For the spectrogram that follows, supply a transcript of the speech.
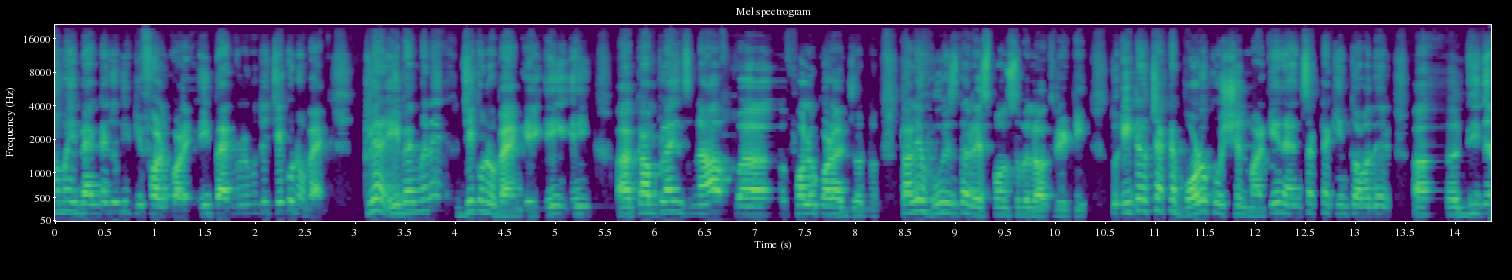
সময় এই ব্যাংকটা যদি ডিফল্ট করে, এই ব্যাংকগুলোর মধ্যে যে কোনো ব্যাংক ক্লিয়ার এই ব্যাংক মানে যে কোনো ব্যাংক, এই এই কমপ্লায়েন্স না ফলো করার জন্য, তাহলে who is the responsible authority তো এটা হচ্ছে একটা বড় কোশ্চেন মার্ক এর অ্যান্সারটা কিন্তু আমাদের দিতে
